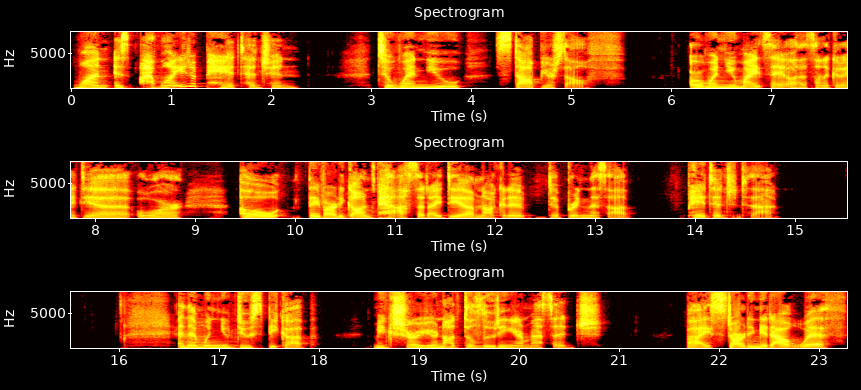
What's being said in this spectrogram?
One is I want you to pay attention to when you stop yourself or when you might say, Oh, that's not a good idea. Or, Oh, they've already gone past that idea. I'm not going to, bring this up. Pay attention to that. And then when you do speak up, make sure you're not diluting your message by starting it out with,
